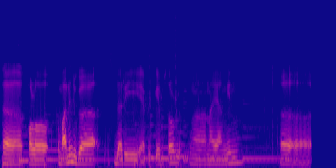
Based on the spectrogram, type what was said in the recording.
Uh, kalau kemarin juga dari Epic Game Store nayangin uh,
